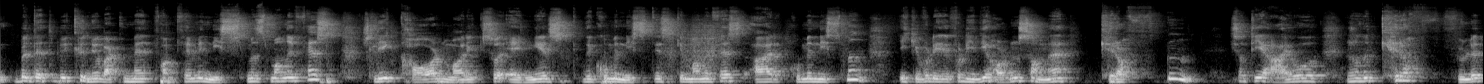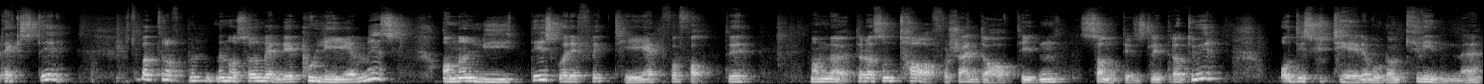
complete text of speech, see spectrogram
dette kunne jo vært feminismens manifest, slik Karl Marx og engelsk Det kommunistiske manifest er kommunismen. Ikke fordi, fordi de har den samme kraften. De er jo sånne kraftfulle tekster. Ikke bare kraftfulle, men også en veldig polemisk, analytisk og reflektert forfatter man møter, da, som tar for seg datiden samtidslitteratur og diskutere hvordan kvinner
